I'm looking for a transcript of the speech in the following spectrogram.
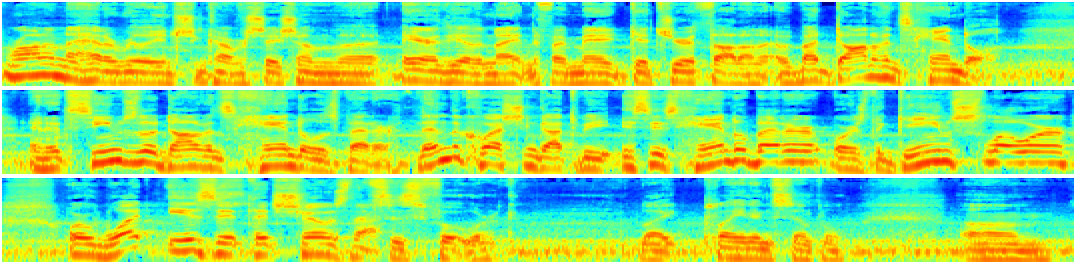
Ron and I had a really interesting conversation on the air the other night, and if I may get your thought on it, about Donovan's handle. And it seems as though Donovan's handle is better. Then the question got to be is his handle better, or is the game slower, or what is it that shows that? This is footwork, like plain and simple. Um,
